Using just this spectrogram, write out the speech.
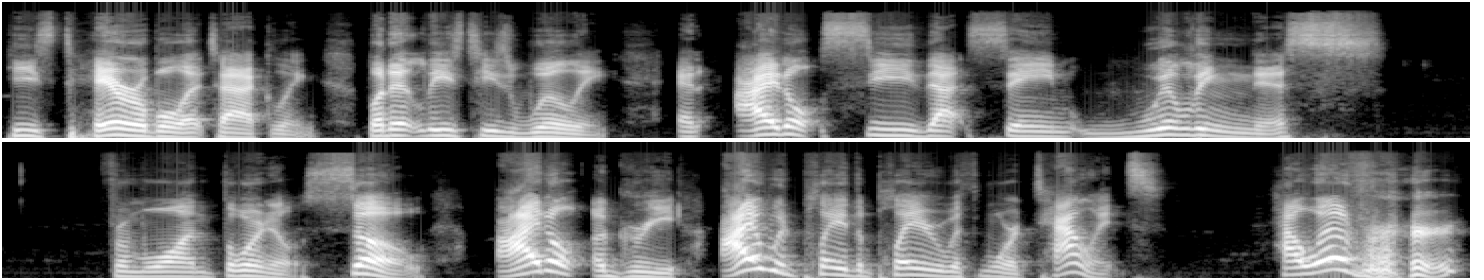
He's terrible at tackling, but at least he's willing. And I don't see that same willingness from Juan Thornhill. So I don't agree. I would play the player with more talent. However,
